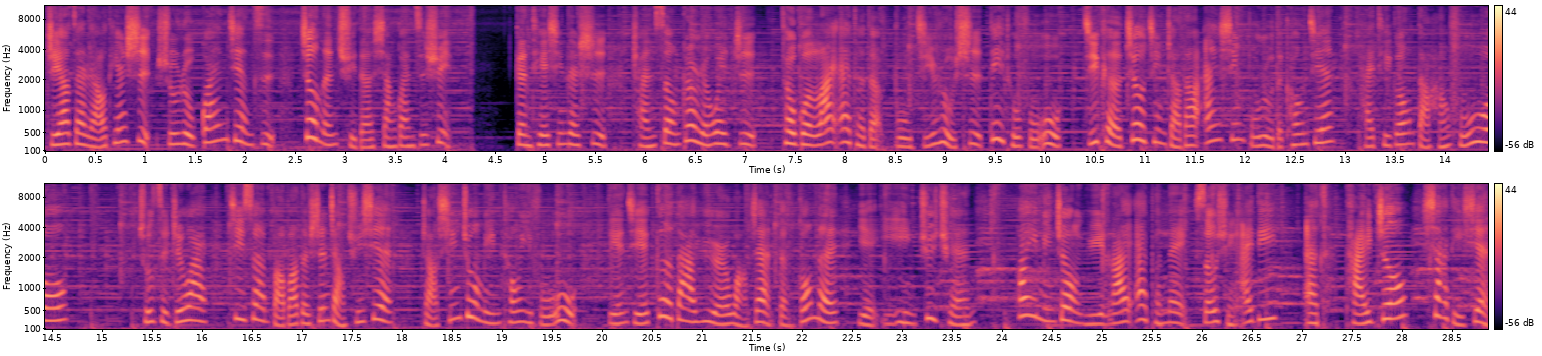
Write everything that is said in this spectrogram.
只要在聊天室输入关键字，就能取得相关资讯。更贴心的是，传送个人位置，透过 Line@ at 的补给乳室地图服务，即可就近找到安心哺乳的空间，还提供导航服务哦。除此之外，计算宝宝的生长曲线、找新住民通译服务、连接各大育儿网站等功能也一应俱全。欢迎民众于 Line App 内搜寻 ID at 台中下底线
